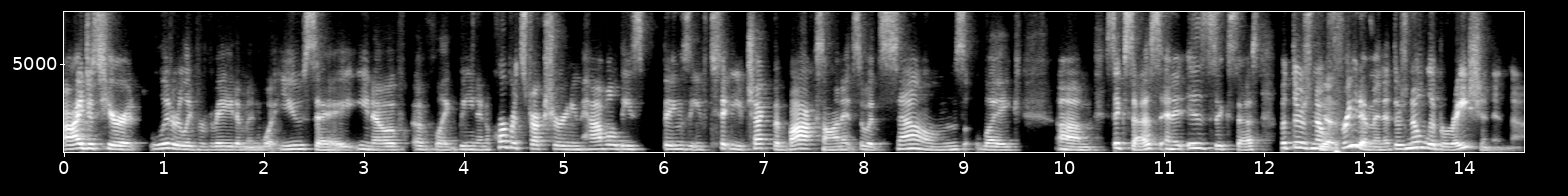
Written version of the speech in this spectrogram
I just hear it literally verbatim in what you say, you know, of, of like being in a corporate structure and you have all these things that you've t- you check the box on it. So it sounds like um, success and it is success, but there's no yes. freedom in it. There's no liberation in that.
